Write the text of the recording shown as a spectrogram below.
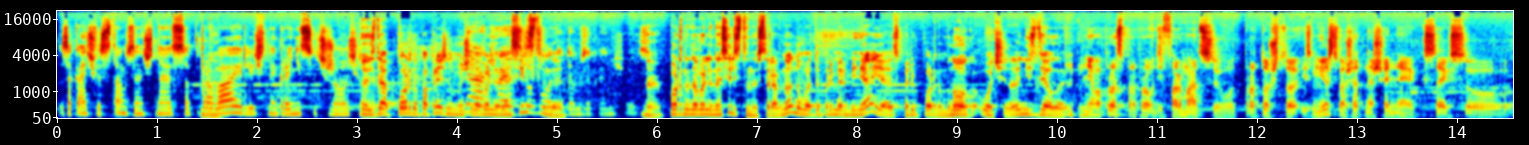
заканчиваются там, где начинаются права да. и личные границы чужого человека. То есть, да, порно по-прежнему еще да, довольно насильственно. там заканчивается. Да, порно довольно насильственно все равно, но вот, например, меня, я смотрю порно много, очень, оно не сделала. У меня вопрос про профдеформацию, вот про то, что изменилось ваше отношение к сексу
